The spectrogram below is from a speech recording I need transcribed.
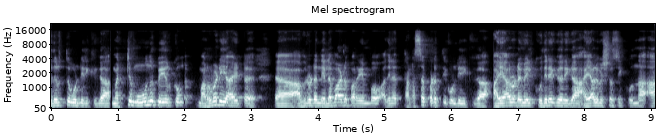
എതിർത്തുകൊണ്ടിരിക്കുക. മറ്റു മൂന്ന് പേർക്കും മറുപടിയായിട്ട് ആ, അവരുടെ നിലപാട് പറയുമ്പോൾ അതിനെ തടസ്സപ്പെടുത്തിക്കൊണ്ടിരിക്കുക അയാളുടെ മേൽ കുതിര കയറുക അയാൾ വിശ്വസിക്കുന്ന ആ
